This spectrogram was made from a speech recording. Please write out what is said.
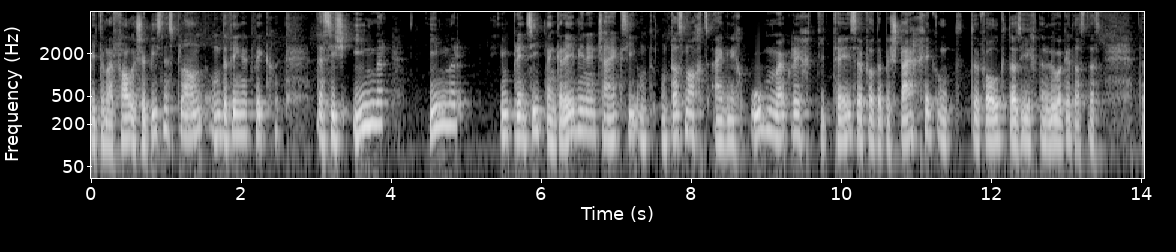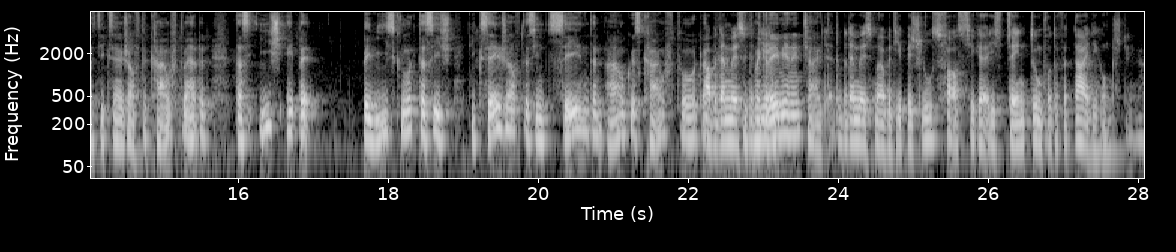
mit einem falschen Businessplan um den Finger gewickelt. Das ist immer, immer im Prinzip ein Gremienentscheid gewesen und, und das macht es eigentlich unmöglich, die These von der Bestechung und der Folge, dass ich dann schaue, dass das dass die Gesellschaften gekauft werden, das ist eben Beweis genug, das ist, die Gesellschaften sind sehenden Auges gekauft worden aber dann müssen mit einem Gremienentscheid. Aber dann müssen wir aber die Beschlussfassungen ins Zentrum der Verteidigung stellen.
